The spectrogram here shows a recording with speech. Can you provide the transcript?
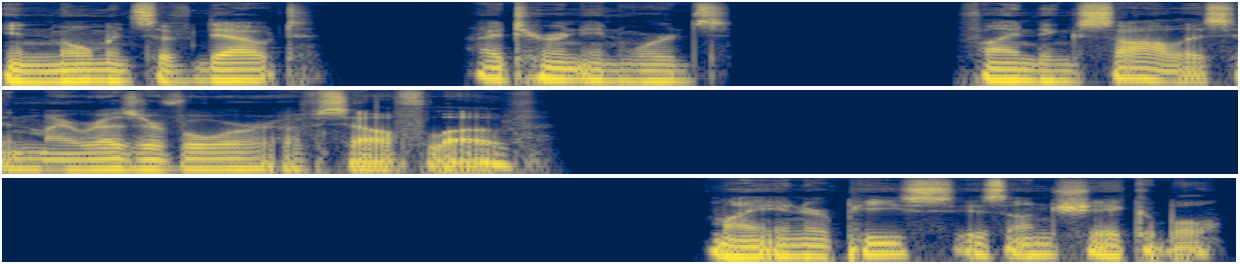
In moments of doubt, I turn inwards, finding solace in my reservoir of self love. My inner peace is unshakable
